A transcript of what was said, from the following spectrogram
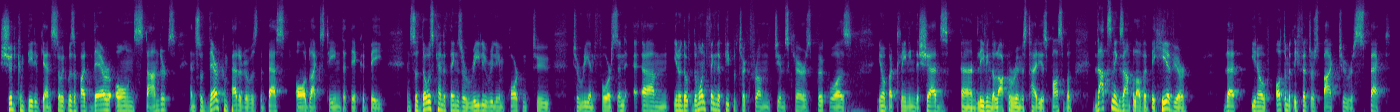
should compete against. So it was about their own standards. And so their competitor was the best All Blacks team that they could be. And so those kind of things are really, really important to to reinforce. And um, you know, the, the one thing that people took from James Kerr's book was, you know, about cleaning the sheds and leaving the locker room as tidy as possible. That's an example of a behavior that you know ultimately filters back to respect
